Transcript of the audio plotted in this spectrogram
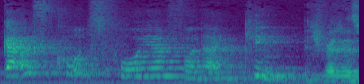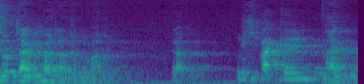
ganz kurz vorher vor deinem Kinn. Ich werde dir so dankbar darüber. Ja. Nicht wackeln. Nein.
